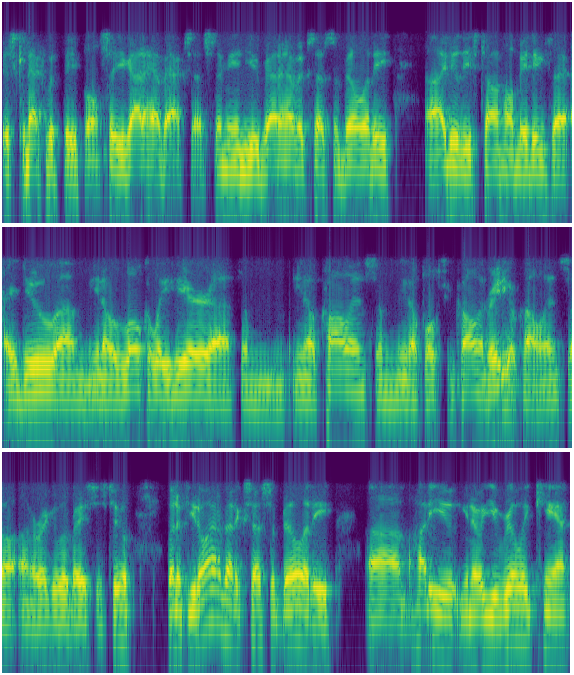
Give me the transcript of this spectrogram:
is connect with people. So you got to have access. I mean, you got to have accessibility. Uh, I do these town hall meetings. I, I do, um, you know, locally here, uh, some, you know, call-ins, some, you know, folks can call in radio call-ins uh, on a regular basis too. But if you don't have that accessibility, um, how do you, you know, you really can't,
